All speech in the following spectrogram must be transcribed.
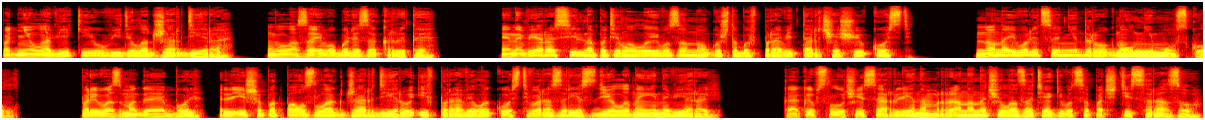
Подняла веки и увидела Джардира. Глаза его были закрыты. Энвера сильно потянула его за ногу, чтобы вправить торчащую кость, но на его лице не дрогнул ни мускул. Превозмогая боль, Лиша подползла к Джардиру и вправила кость в разрез, сделанный Инверой. Как и в случае с Орленом, рана начала затягиваться почти сразу.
